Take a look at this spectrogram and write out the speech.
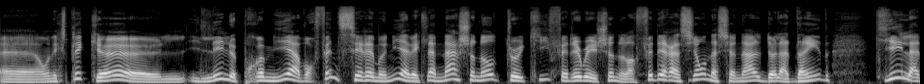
Euh, on explique qu'il est le premier à avoir fait une cérémonie avec la National Turkey Federation, alors Fédération nationale de la dinde, qui est la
